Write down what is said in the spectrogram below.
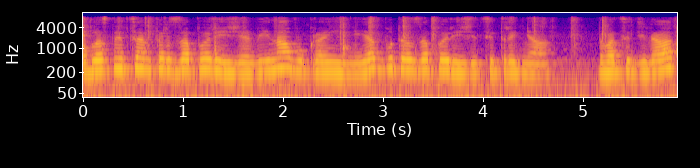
обласний центр Запоріжжя, війна в Україні. Як буде в Запоріжжі ці три дня? 29,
